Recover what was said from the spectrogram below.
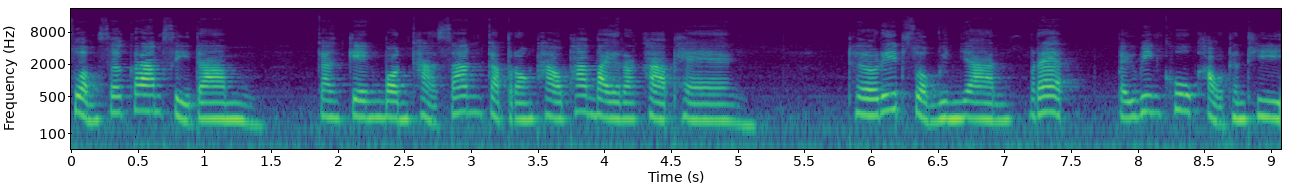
สวมเสื้อกล้ามสีดำ กางเกงบอลขาสั้นกับรองเท้าผ้าใบราคาแพง เธอรีบสวมวิญญาณแรดไปวิ่งคู่เขาทันที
